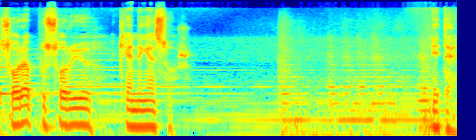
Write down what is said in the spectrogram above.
Sonra bu soruyu kendine sor. Neden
